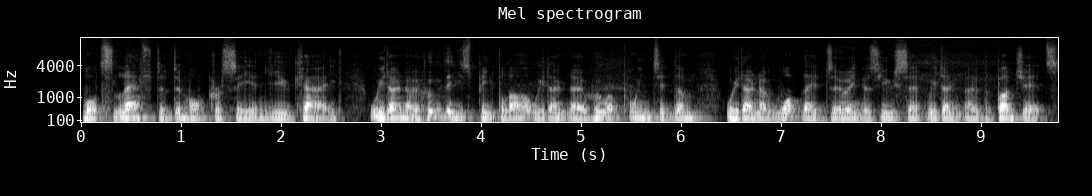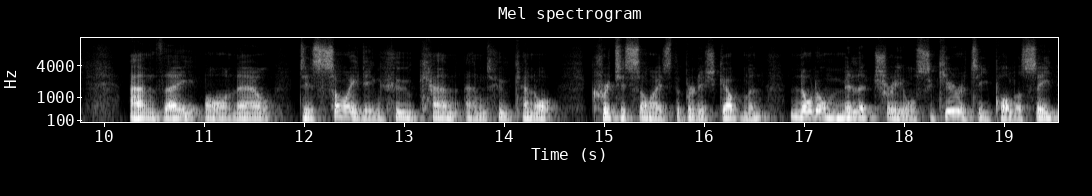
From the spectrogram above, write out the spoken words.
what's left of democracy in UK. We don't know who these people are. We don't know who appointed them. We don't know what they're doing. As you said, we don't know the budgets. and they are now deciding who can and who cannot criticise the British government, not on military or security policy,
